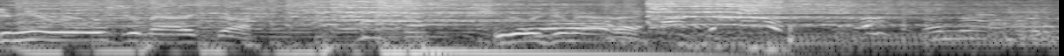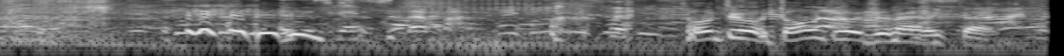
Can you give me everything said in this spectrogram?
Give me a really dramatic shot. Really dramatic. don't do it. Don't do a dramatic shot.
